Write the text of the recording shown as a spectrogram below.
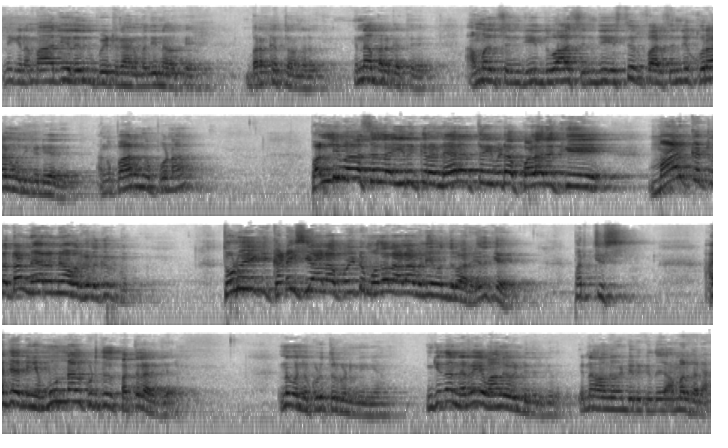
இன்னைக்கு நம்ம ஆஜியில் எதுக்கு போயிட்டு இருக்காங்க மதீனாவுக்கு? பறக்கத்து வாங்குறது என்ன பறக்கத்து? அமல் செஞ்சு துவா செஞ்சு இஸ்திஃபார் செஞ்சு குரான் ஓதி கிடையாது. அங்கே பாருங்க போனால் பள்ளிவாசல்ல இருக்கிற நேரத்தை விட பலருக்கு மார்க்கெட்டில் தான் நேரமே அவர்களுக்கு இருக்கும். தொழுகைக்கு கடைசி ஆளாக போயிட்டு முதல் ஆளாக வெளியே வந்துடுவார் எதுக்கு? பர்ச்சேஸ் ஆச்சார் நீங்கள் மூணு நாள் கொடுத்தது பத்தல ஆச்சார் இன்னும் கொஞ்சம் கொடுத்துருக்கணும் நீங்கள் இங்கே தான் நிறைய வாங்க வேண்டியது இருக்குது. என்ன வாங்க வேண்டியது இருக்குது? அமல்கடா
